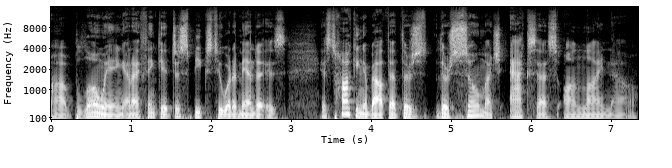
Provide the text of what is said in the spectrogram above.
uh, blowing, and I think it just speaks to what Amanda is is talking about that there's there's so much access online now.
